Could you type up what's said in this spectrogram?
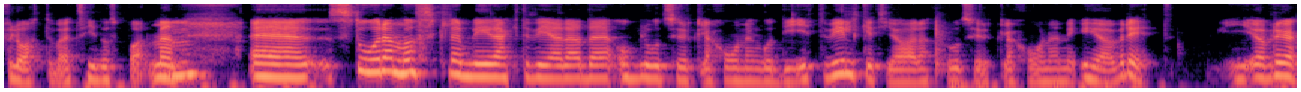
förlåt, det var ett sidospår. Men Mm. eh, stora muskler blir aktiverade och blodcirkulationen går dit, vilket gör att blodcirkulationen i övrigt, i övriga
